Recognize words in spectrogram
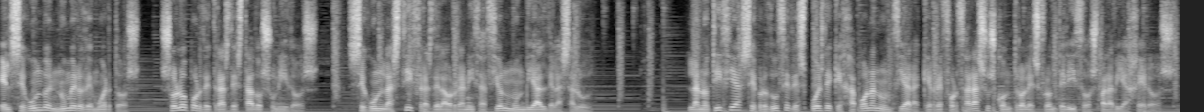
el segundo en número de muertos, solo por detrás de Estados Unidos, según las cifras de la Organización Mundial de la Salud. La noticia se produce después de que Japón anunciara que reforzará sus controles fronterizos para viajeros,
